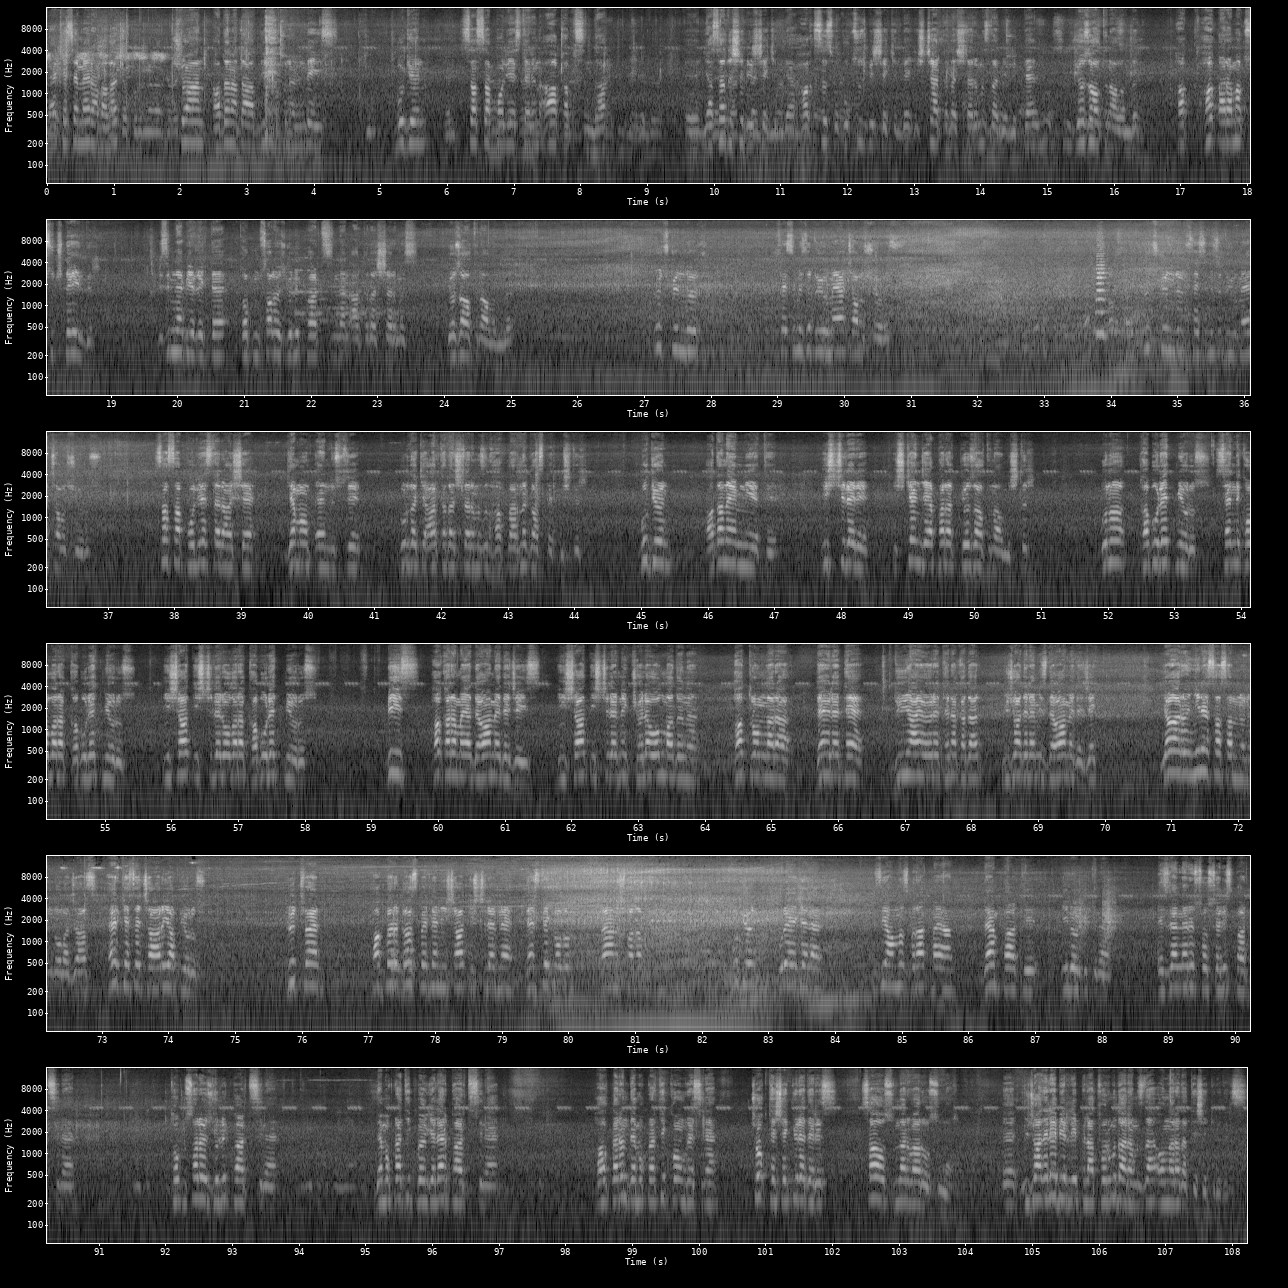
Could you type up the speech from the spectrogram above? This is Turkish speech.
Herkese merhabalar. Şu an Adana'da adli tıpın önündeyiz. Bugün Sasa Polyester'in A kapısında e, yasa dışı bir şekilde, haksız, hukuksuz bir şekilde işçi arkadaşlarımızla birlikte gözaltına alındık. Hak, hak aramak suç değildir. Bizimle birlikte Toplumsal Özgürlük Partisi'nden arkadaşlarımız gözaltına alındı. Üç gündür sesimizi duyurmaya çalışıyoruz. Üç gündür sesimizi duyurmaya çalışıyoruz. Sasa Polyester AŞ, Gemont Endüstri buradaki arkadaşlarımızın haklarını gasp etmiştir. Bugün Adana Emniyeti işçileri işkence yaparak gözaltına almıştır. Bunu kabul etmiyoruz. Sendik olarak kabul etmiyoruz. İnşaat işçileri olarak kabul etmiyoruz. Biz hak aramaya devam edeceğiz. İnşaat işçilerinin köle olmadığını patronlara, devlete, dünyaya öğretene kadar mücadelemiz devam edecek. Yarın yine Sasa'nın önünde olacağız. Herkese çağrı yapıyoruz. Lütfen hakları gasp edilen inşaat işçilerine destek olun, dayanışmada bulunun. Bugün buraya gelen, bizi yalnız bırakmayan DEM Parti il örgütüne, Ezilenlerin Sosyalist Partisi'ne, Toplumsal Özgürlük Partisi'ne, Demokratik Bölgeler Partisi'ne, Halkların Demokratik Kongresi'ne çok teşekkür ederiz. Sağ olsunlar, var olsunlar. Ee, Mücadele Birliği platformu da aramızda. Onlara da teşekkür ederiz.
